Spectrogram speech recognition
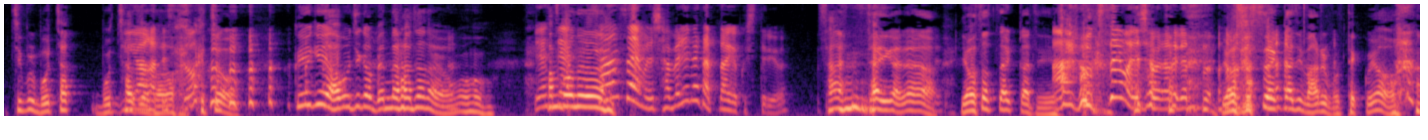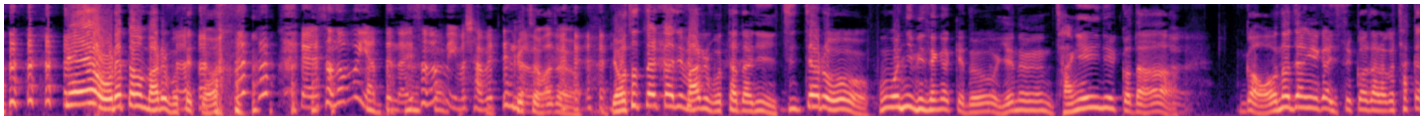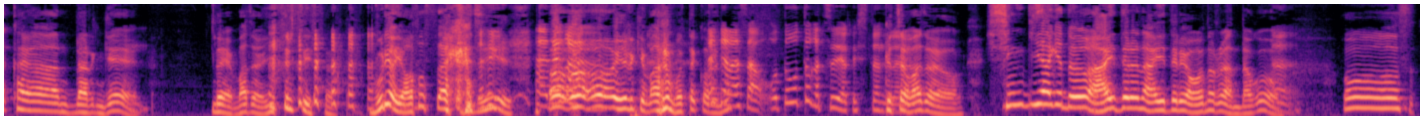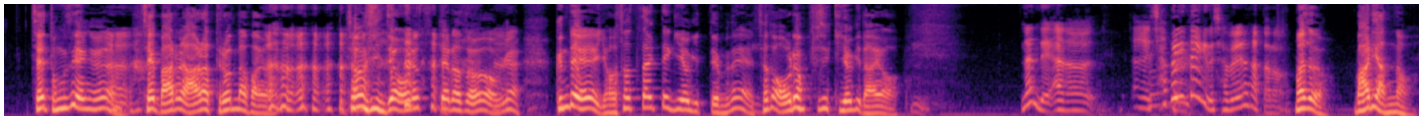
집을 못 찾, 못 미아가 찾아서 됐어? 그쵸? 그 얘기 아버지가 맨날 하잖아요. 뭐. いや、半じゃあ分3歳まで喋れなかったはよく知ってるよ。 산 사이가 아니라 6살까지 あ、6歳まで喋らなかったの。 6살까지 말을 못했고요. 꽤 오랫동안 말을 못했죠. いや、その分やってんだね。その分今喋ってんだろ 그렇죠, うね 맞아요. 6살까지 말을 못하다니 진짜로 부모님이 생각해도 얘는 장애인일 거다. 응. 그러니까 언어 장애가 있을 거다라고 착각해야 한다는 게 네, 맞아요. 있을 수 있어요. 무려 6살까지 아, 어, 내가- 어, 어, 이렇게 말을 だ 못했거든요. からさ、弟が通訳したんじゃない 그쵸, 맞아요. 신기하게도 아이들은 아이들의 언어를 안다고, うん。 어, 제 동생은 제 말을 알아들었나 봐요. 저는 이제 어렸을 때라서, 그냥, 근데 6살 때 기억이기 때문에 저도 어렴풋이 기억이 나요. なんで、あの、なんか喋りたいけど喋れなかったの 맞아요. 말이 안 나와.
